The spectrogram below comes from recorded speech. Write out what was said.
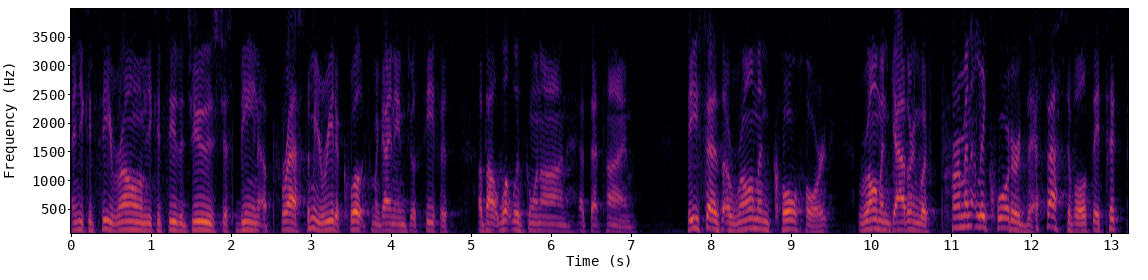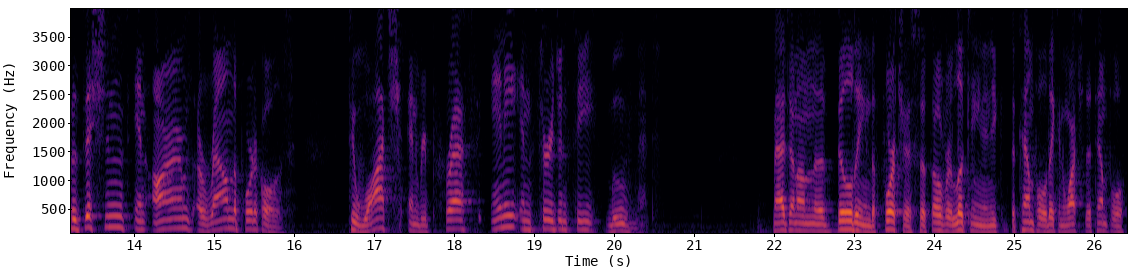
And you could see Rome, you could see the Jews just being oppressed. Let me read a quote from a guy named Josephus about what was going on at that time. He says a Roman cohort, Roman gathering was permanently quartered there. At festivals, they took positions in arms around the porticos to watch and repress any insurgency movement. Imagine on the building, the fortress that's overlooking and you, the temple, they can watch the temple,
